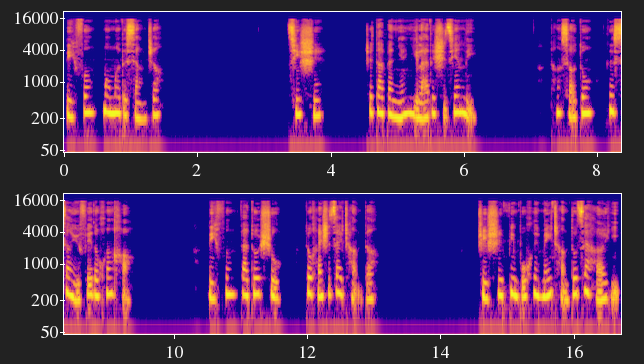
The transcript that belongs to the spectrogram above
李峰默默的想着。其实，这大半年以来的时间里，唐晓东跟向宇飞的欢好，李峰大多数都还是在场的，只是并不会每场都在而已。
